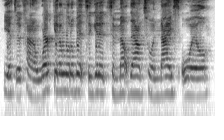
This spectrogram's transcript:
You have to kind of work it a little bit to get it to melt down to a nice oil.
